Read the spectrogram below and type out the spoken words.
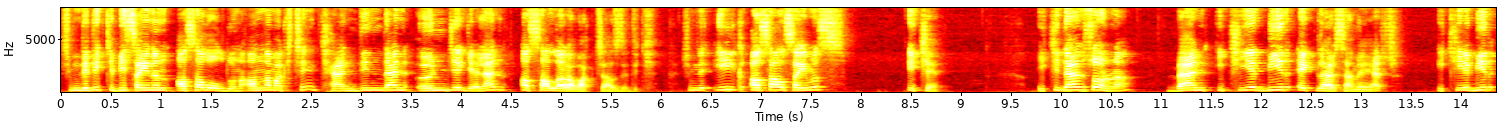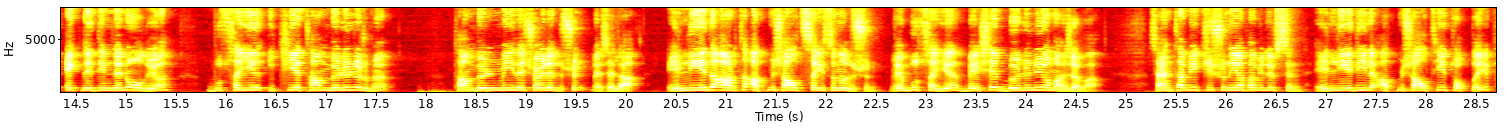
Şimdi dedik ki bir sayının asal olduğunu anlamak için kendinden önce gelen asallara bakacağız dedik. Şimdi ilk asal sayımız 2. 2'den sonra ben 2'ye 1 eklersem eğer 2'ye 1 eklediğimde ne oluyor? Bu sayı 2'ye tam bölünür mü? Tam bölünmeyi de şöyle düşün. Mesela 57 artı 66 sayısını düşün. Ve bu sayı 5'e bölünüyor mu acaba? Sen tabii ki şunu yapabilirsin. 57 ile 66'yı toplayıp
